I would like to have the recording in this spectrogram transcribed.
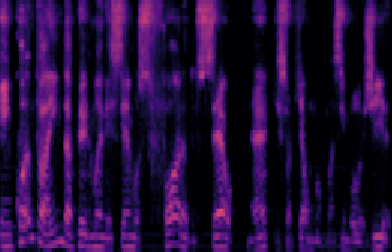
enquanto ainda permanecemos fora do céu, né? Isso aqui é uma, uma simbologia.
